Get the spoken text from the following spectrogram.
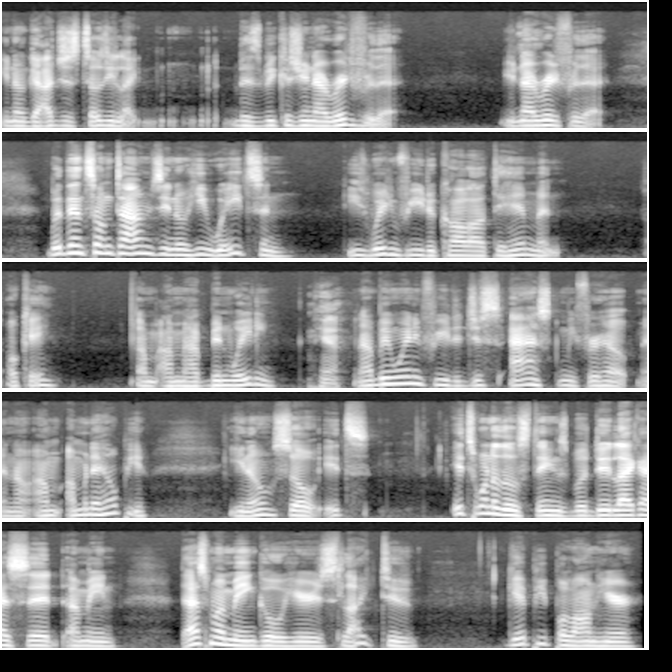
you know, God just tells you like, this because you're not ready for that. You're not ready for that. But then sometimes you know He waits and He's waiting for you to call out to Him and okay, I'm, I'm I've been waiting. Yeah. And I've been waiting for you to just ask me for help, and I'm I'm gonna help you. You know, so it's it's one of those things. But dude, like I said, I mean, that's my main goal here is like to get people on here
